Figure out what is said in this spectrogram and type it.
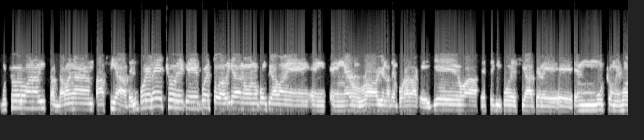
muchos de los analistas daban a, a por el hecho de que pues todavía no, no confiaban en, en, Aaron Rodgers, la temporada que lleva, este equipo de Seattle eh, es mucho mejor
